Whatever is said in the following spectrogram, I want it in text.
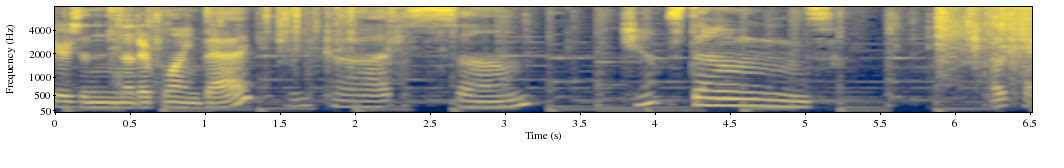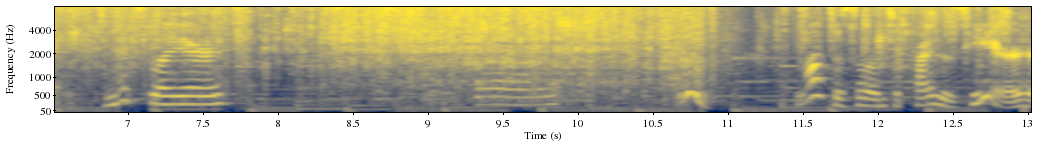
Here's another blind bag. We got some gemstones. Okay, next layer. Ooh, lots of fun surprises here.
